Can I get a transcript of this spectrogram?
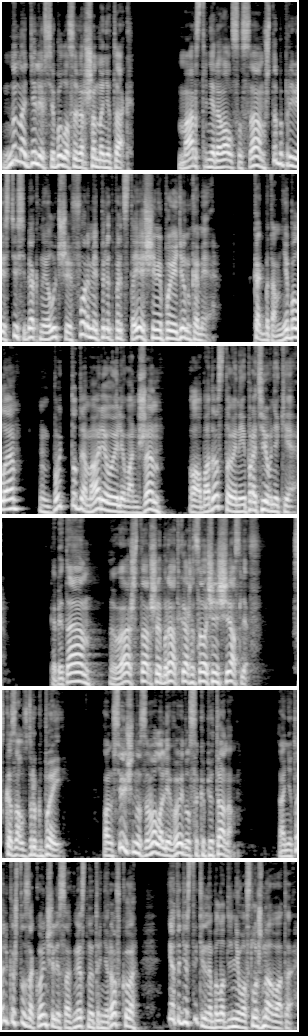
но на деле все было совершенно не так. Марс тренировался сам, чтобы привести себя к наилучшей форме перед предстоящими поединками. Как бы там ни было, будь то Демарио или Ван Джен, оба достойные противники. «Капитан, ваш старший брат, кажется, очень счастлив», — сказал вдруг Бэй. Он все еще называл Оливейдуса капитаном. Они только что закончили совместную тренировку, и это действительно было для него сложновато.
